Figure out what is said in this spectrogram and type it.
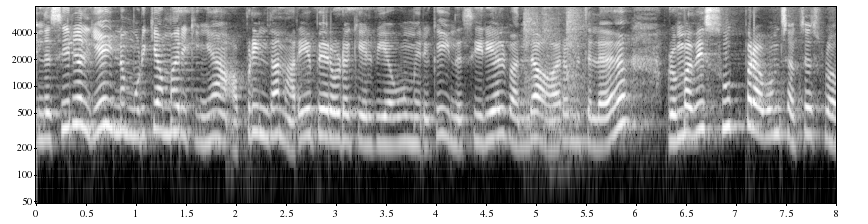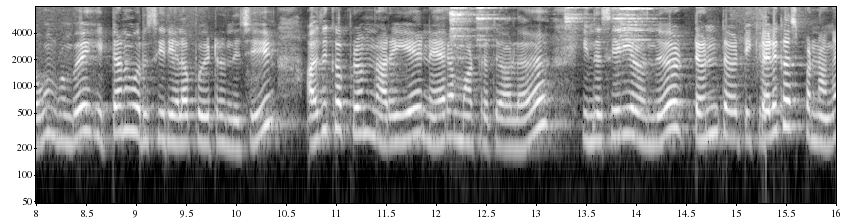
இந்த சீரியல் ஏன் இன்னும் முடிக்காமல் இருக்கீங்க? அப்படின்னு தான் நிறைய பேரோட கேள்வியாகவும் இருக்குது இந்த சீரியல் வந்து ஆரம்பத்தில் ரொம்பவே சூப்பராகவும் சக்ஸஸ்ஃபுல்லாகவும் ரொம்பவே ஹிட்டான ஒரு சீரியலாக போயிட்டு இருந்துச்சு. அதுக்கப்புறம் நிறைய நேரம் மாற்றத்தால் இந்த சீரியல் வந்து டென் தேர்ட்டிக்கு டெலிகாஸ்ட் பண்ணாங்க.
